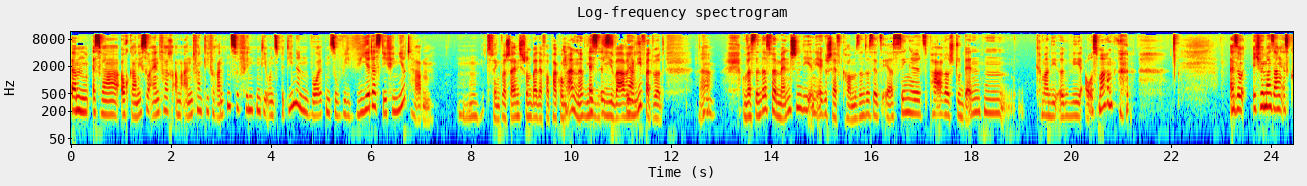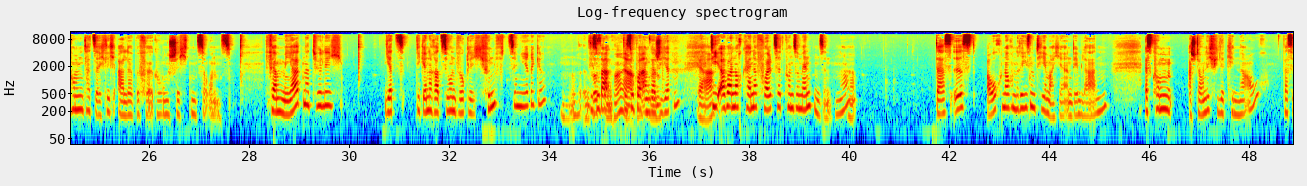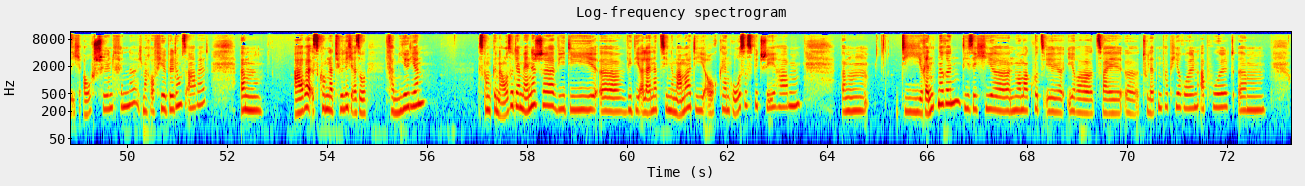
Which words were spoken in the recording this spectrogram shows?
ähm, es war auch gar nicht so einfach, am Anfang Lieferanten zu finden, die uns bedienen wollten, so wie wir das definiert haben. Mhm. Jetzt fängt wahrscheinlich schon bei der Verpackung an, ne? wie ist, die Ware ja. geliefert wird. Ja. ja. Und was sind das für Menschen, die in ihr Geschäft kommen? Sind das jetzt eher Singles, Paare, Studenten? Kann man die irgendwie ausmachen? Also ich will mal sagen, es kommen tatsächlich alle Bevölkerungsschichten zu uns. Vermehrt natürlich jetzt die Generation wirklich 15-Jährige, mhm, die super, ne? die super Engagierten, ja. die aber noch keine Vollzeitkonsumenten sind. Ne? Ja. Das ist auch noch ein Riesenthema hier in dem Laden. Es kommen erstaunlich viele Kinder auch, was ich auch schön finde. Ich mache auch viel Bildungsarbeit. Ähm, aber es kommen natürlich also Familien. Es kommt genauso der Manager wie die, äh, wie die alleinerziehende Mama, die auch kein großes Budget haben. Die Rentnerin, die sich hier nur mal kurz ihr, ihre zwei äh, Toilettenpapierrollen abholt ähm,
